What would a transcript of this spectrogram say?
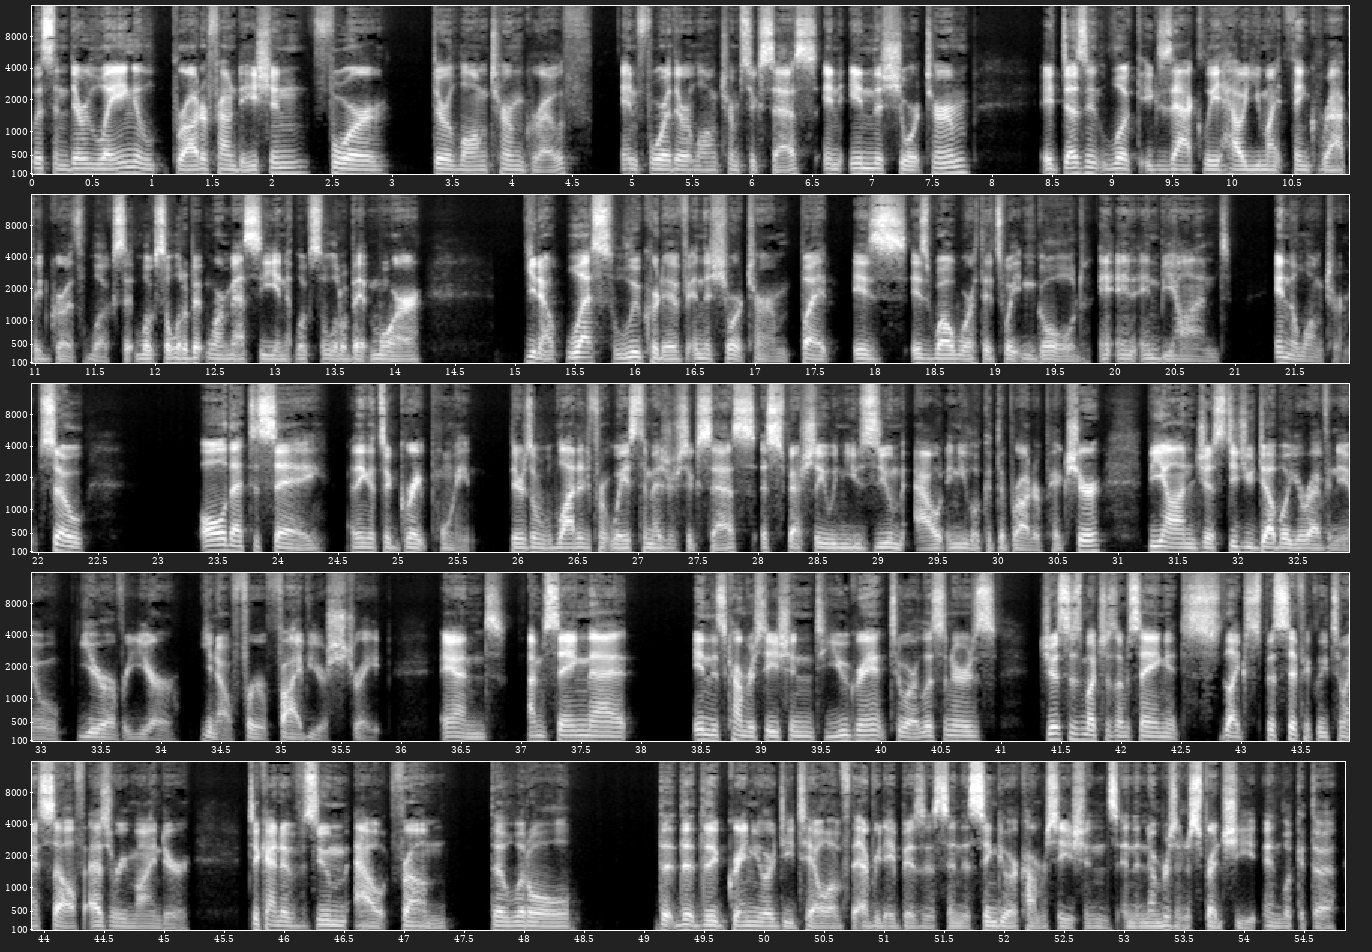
listen, they're laying a broader foundation for their long-term growth and for their long-term success. And in the short term, it doesn't look exactly how you might think rapid growth looks. It looks a little bit more messy and it looks a little bit more, you know, less lucrative in the short term, but is is well worth its weight in gold and, and beyond in the long term. So all that to say, I think that's a great point. There's a lot of different ways to measure success, especially when you zoom out and you look at the broader picture beyond just did you double your revenue year over year, you know, for 5 years straight. And I'm saying that in this conversation to you, Grant, to our listeners, just as much as I'm saying it like specifically to myself as a reminder to kind of zoom out from the little the, the the granular detail of the everyday business and the singular conversations and the numbers in a spreadsheet and look at the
